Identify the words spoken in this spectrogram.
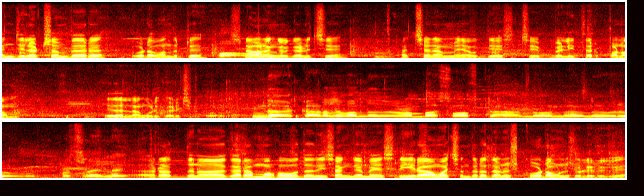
அஞ்சு லட்சம் பேர் இவட வந்துட்டு ஸ்நானங்கள் கழித்து அச்சனம்மையை உத்தேசித்து வெளித்தர்ப்பணம் இதெல்லாம் கூடி கழிச்சிட்டு போகிறது இந்த கடல் வந்து ரொம்ப சாஃப்டா அந்த வந்து வந்து ஒரு பிரச்சனை இல்லை? ரத்னாகர மகோததி சங்கமே ஸ்ரீராமச்சந்திர தனுஷ்கோடம்னு சொல்லியிருக்கு.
